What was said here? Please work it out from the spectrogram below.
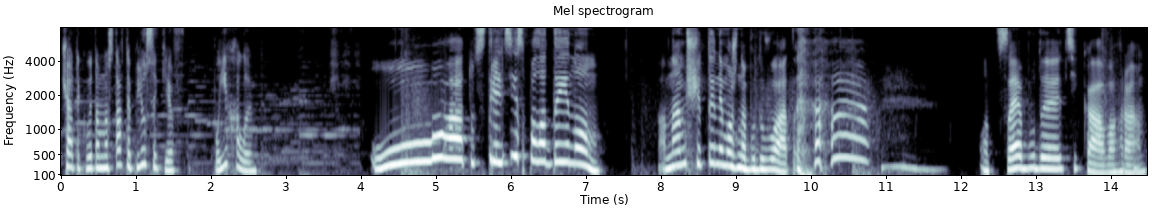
Чатик, ви там наставте плюсиків. Поїхали. О, тут стрільці з паладином. А нам щити не можна будувати. Оце буде цікава гра.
